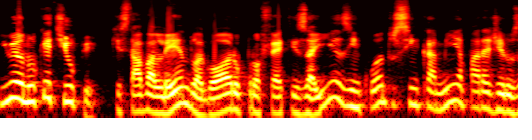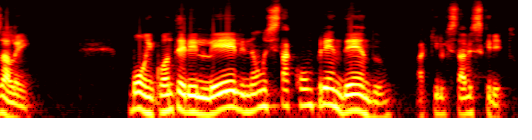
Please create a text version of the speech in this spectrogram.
e o eunuco etíope, que estava lendo agora o profeta Isaías enquanto se encaminha para Jerusalém. Bom, enquanto ele lê, ele não está compreendendo aquilo que estava escrito.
